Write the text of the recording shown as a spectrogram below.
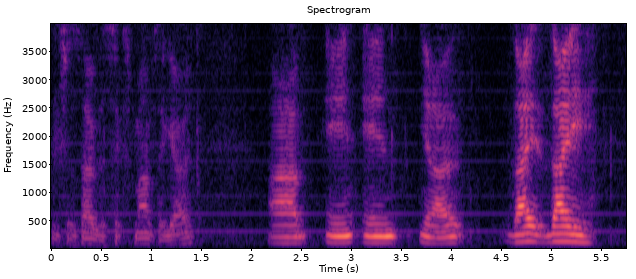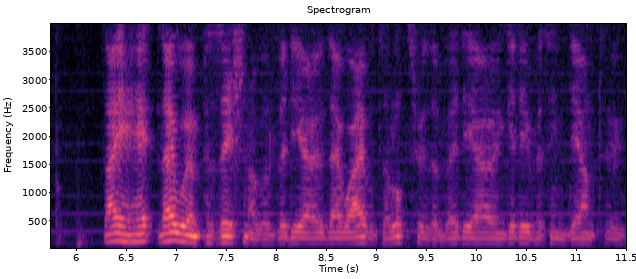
which is over six months ago. Um, and, and you know, they they they had, they were in possession of a video. They were able to look through the video and get everything down to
